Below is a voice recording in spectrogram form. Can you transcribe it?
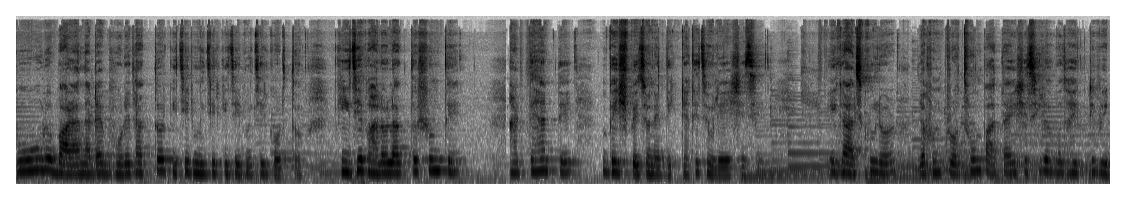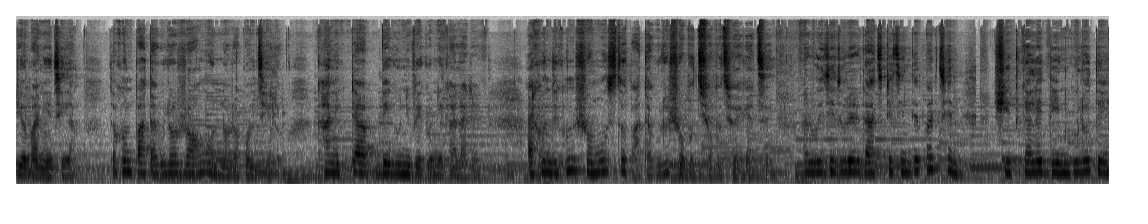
পুরো বারান্দাটায় ভরে থাকতো আর কিচির মিচির কিচির মিচির করতো। কী যে ভালো লাগতো শুনতে। হাঁটতে হাঁটতে বেশ পেছনের দিকটাতে চলে এসেছি। এই গাছগুলোর যখন প্রথম পাতা এসেছিল বোধহয় একটি ভিডিও বানিয়েছিলাম, তখন পাতাগুলোর রং অন্যরকম ছিল। খানিকটা বেগুনি বেগুনি কালারের। এখন দেখুন সমস্ত পাতাগুলো সবুজ সবুজ হয়ে গেছে। আর ওই যে দূরের গাছটি চিনতে পারছেন? শীতকালের দিনগুলোতে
